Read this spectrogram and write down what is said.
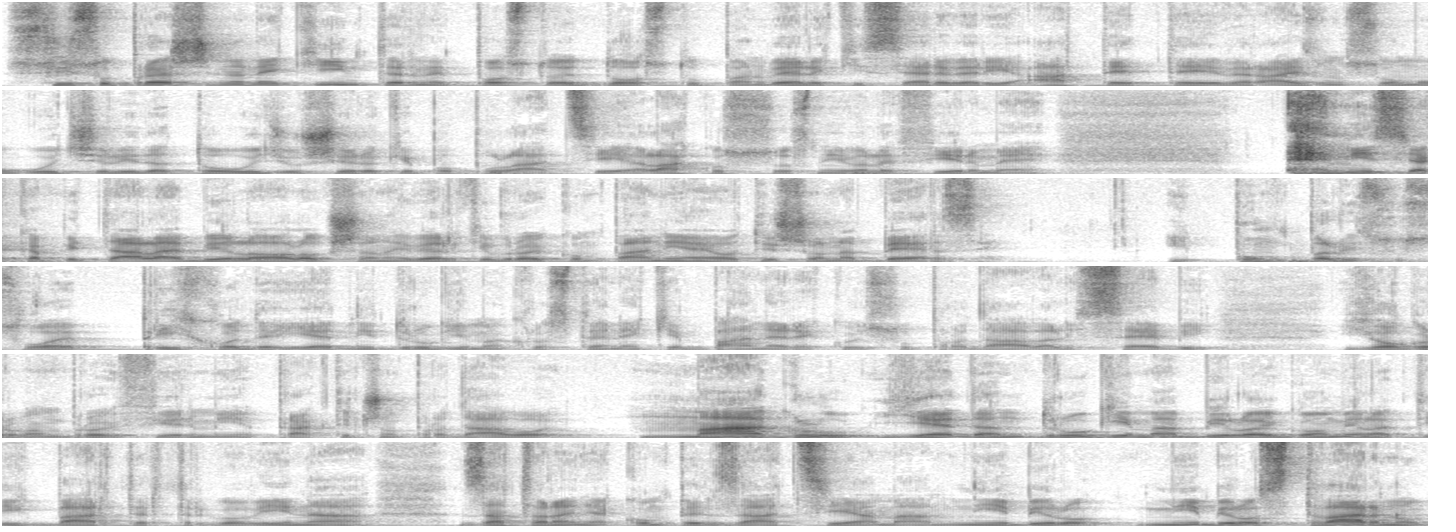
Svi su prešli na neki internet, postoje dostupan, veliki serveri, ATT Verizon su omogućili da to uđe u široke populacije, lako su se osnivale firme, emisija kapitala je bila olakšana i veliki broj kompanija je otišao na berze i pumpali su svoje prihode jedni drugima kroz te neke banere koji su prodavali sebi i ogroman broj firmi je praktično prodavao maglu jedan drugima, bilo je gomila tih barter trgovina, zatvaranja kompenzacijama, nije bilo, nije bilo stvarnog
